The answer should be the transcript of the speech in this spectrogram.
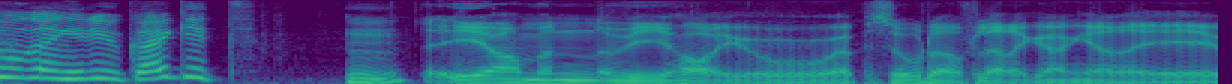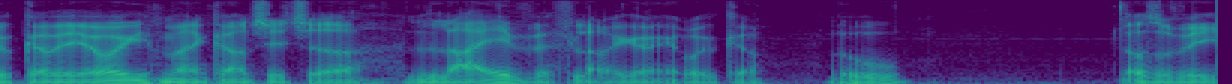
To ganger i uka, gitt. Ja, men vi har jo episoder flere ganger i uka, vi òg. Men kanskje ikke live flere ganger i uka. Oh. Altså, Vi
